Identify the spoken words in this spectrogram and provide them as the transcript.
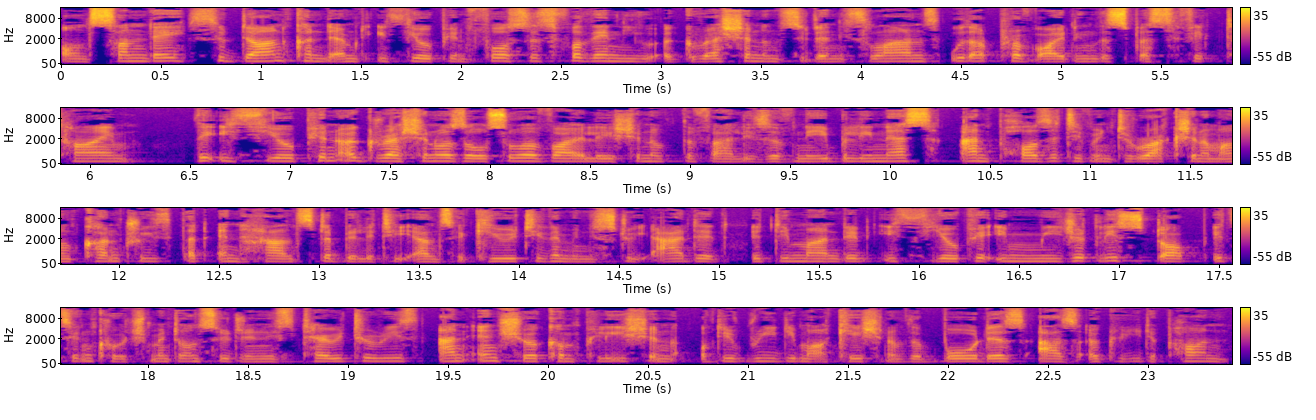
On Sunday, Sudan condemned Ethiopian forces for their new aggression on Sudanese lands without providing the specific time. The Ethiopian aggression was also a violation of the values of neighborliness and positive interaction among countries that enhance stability and security, the ministry added. It demanded Ethiopia immediately stop its encroachment on Sudanese territories and ensure completion of the redemarcation of the borders as agreed upon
